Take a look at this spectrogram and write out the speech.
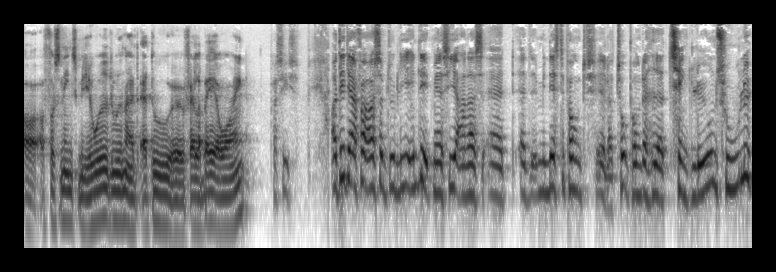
at, at få sådan en smidt i hovedet, uden at, at du øh, falder bagover, ikke? Præcis. Og det er derfor også, som du lige indledte med at sige, Anders, at, at min næste punkt, eller to punkter, hedder Tænk løvens hule,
